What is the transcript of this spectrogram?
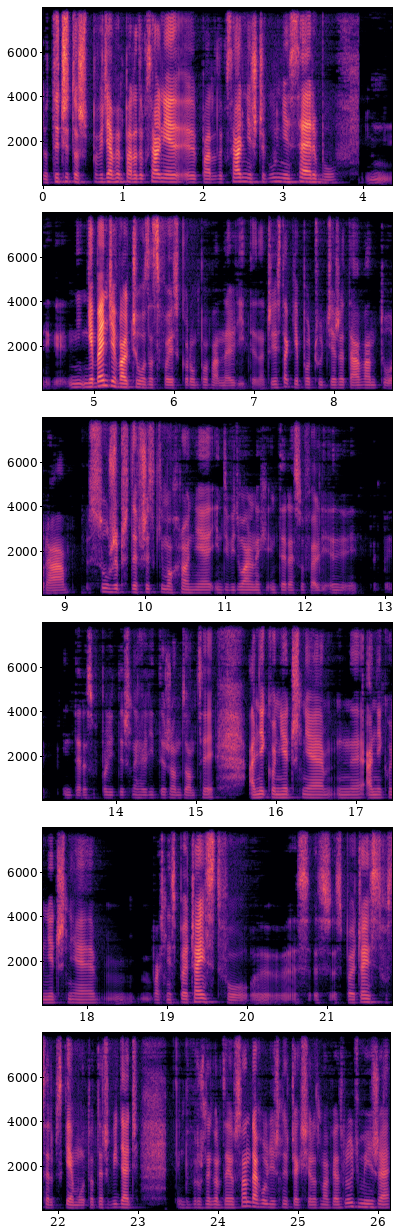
dotyczy to, powiedziałabym paradoksalnie, y, paradoksalnie szczególnie Serbów, nie będzie walczyło za swoje skorumpowane elity. Znaczy jest takie poczucie, że ta awantura służy przede wszystkim ochronie indywidualnych interesów, y, interesów politycznych elity rządzącej, a niekoniecznie, a niekoniecznie właśnie społeczeństwu, y, społeczeństwu serbskiemu. To też widać w różnego rodzaju sądach ulicznych, czy jak się rozmawia z ludźmi, że,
